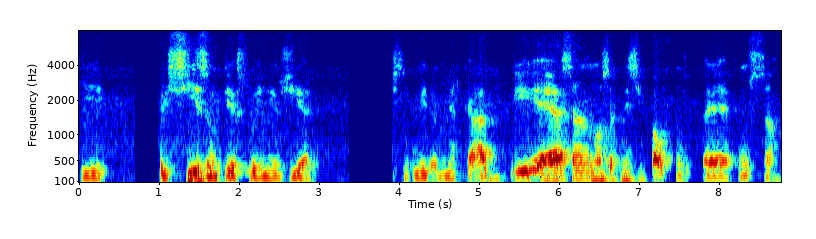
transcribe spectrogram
que precisam ter sua energia distribuída no mercado e essa é a nossa principal fun é, função.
